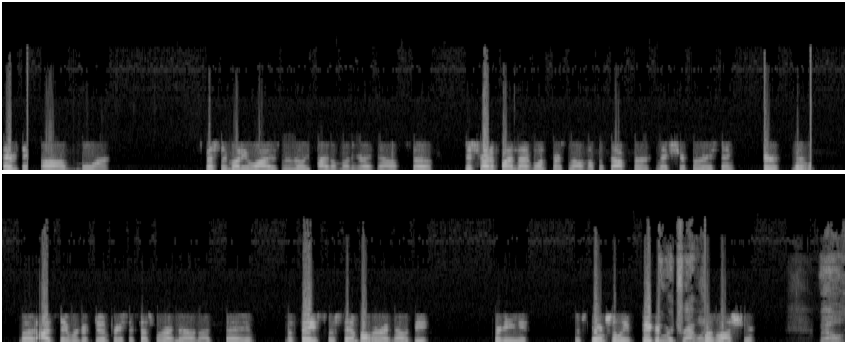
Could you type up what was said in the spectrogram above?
everything um, more, especially money wise. We're really tight on money right now, so just trying to find that one person that'll help us out for next year for racing. But I'd say we're doing pretty successful right now, and I'd say the face of Sam Butler right now would be pretty substantially bigger You were traveling than it was last year. Well,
